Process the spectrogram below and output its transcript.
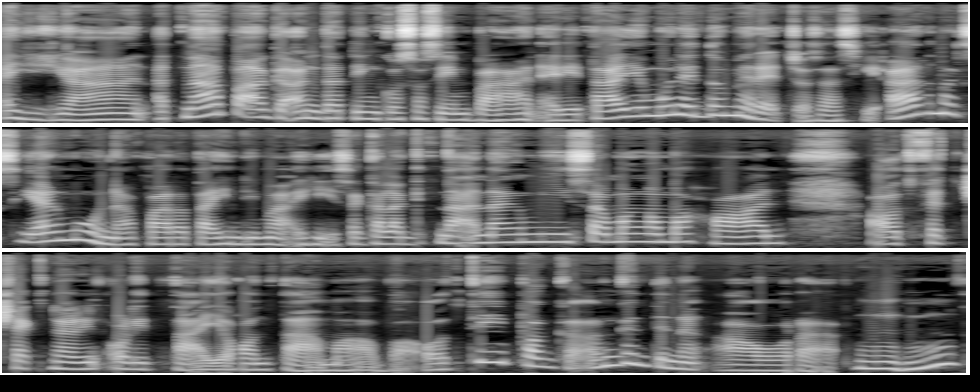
Ayan, at napaaga ang dating ko sa simbahan, edi tayo muna dumiretso sa CR, mag-CR muna para tayo hindi maihi sa kalagitnaan ng misa mga mahal. Outfit check na rin ulit tayo kung tama ba. O di pag ang ganda ng aura. Mhm.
